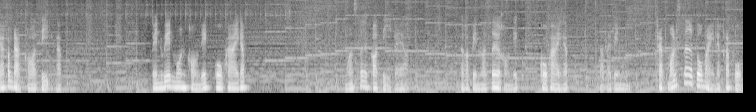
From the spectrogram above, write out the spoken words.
การ์ดกำดักกรอติครับ เป็นเวทมนต์ของเด็กโกพายครับ มอนสเตอร์กรอติแล้ว แล้วก็เป็นมอนสเตอร์ของเด็กโกพายครับ ต่อไปเป็น Trap Monster ตัวใหม่นะครับผม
